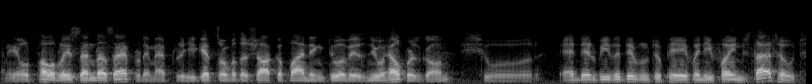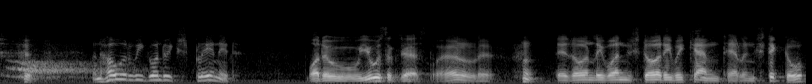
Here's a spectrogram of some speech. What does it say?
And he'll probably send us after him after he gets over the shock of finding two of his new helpers gone. Sure. And there'll be the devil to pay when he finds that out. and how are we going to explain it? What do you suggest? Well, uh, Hmm. there's only one story we can tell and stick to.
